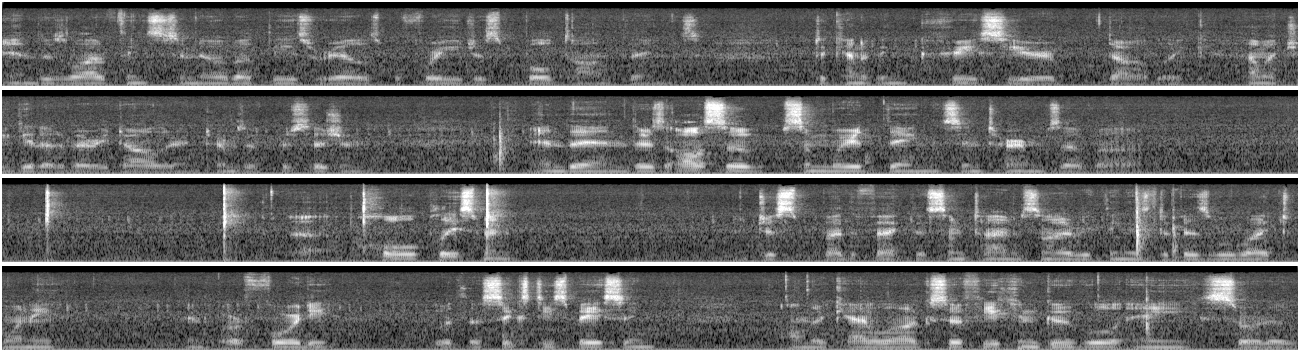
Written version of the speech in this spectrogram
and there's a lot of things to know about these rails before you just bolt on things to kind of increase your dollar, like how much you get out of every dollar in terms of precision. And then there's also some weird things in terms of uh, uh, hole placement, just by the fact that sometimes not everything is divisible by 20 and, or 40 with a 60 spacing on their catalog. So if you can Google any sort of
